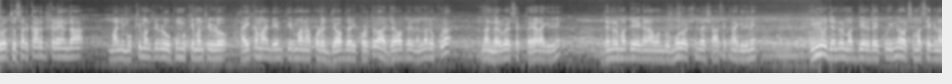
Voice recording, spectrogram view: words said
ಇವತ್ತು ಸರ್ಕಾರದ ಕಡೆಯಿಂದ ಮಾನ್ಯ ಮುಖ್ಯಮಂತ್ರಿಗಳು, ಉಪಮುಖ್ಯಮಂತ್ರಿಗಳು, ಹೈಕಮಾಂಡ್ ಏನು ತೀರ್ಮಾನ ಕೊಡೋ ಜವಾಬ್ದಾರಿ ಕೊಡ್ತಾರೋ ಆ ಜವಾಬ್ದಾರಿನೆಲ್ಲರೂ ಕೂಡ ನಾನು ನೆರವೇರ್ಸೋಕ್ಕೆ ತಯಾರಾಗಿದ್ದೀನಿ. ಜನರ ಮಧ್ಯೆ ಈಗ ನಾವೊಂದು ಮೂರು ವರ್ಷದಿಂದ ಶಾಸಕನಾಗಿದ್ದೀನಿ. ಇನ್ನೂ ಜನರ ಮಧ್ಯೆ ಇರಬೇಕು, ಇನ್ನೂ ಅವ್ರ ಸಮಸ್ಯೆಗಳನ್ನ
